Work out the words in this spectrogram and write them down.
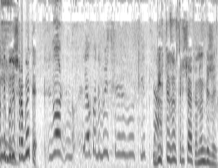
Що ти будеш робити? Я хочу быстро. Бігти зустрічати, ну біжи.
